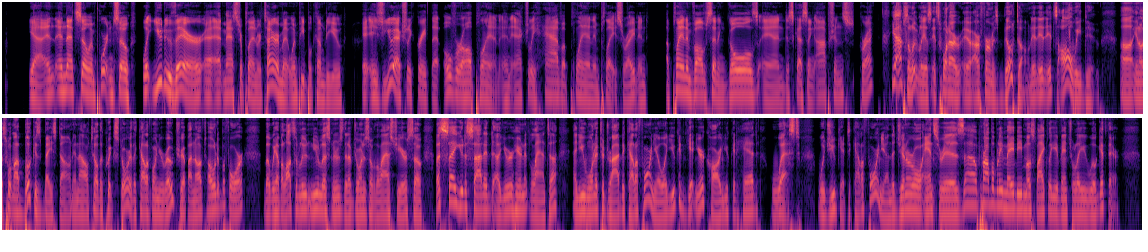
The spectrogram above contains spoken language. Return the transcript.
Yeah, and and that's so important. So what you do there at Master Plan Retirement when people come to you is you actually create that overall plan and actually have a plan in place, right? And a plan involves setting goals and discussing options, correct? Yeah, absolutely. It's, it's what our uh, our firm is built on. It, it it's all we do. Uh, you know, it's what my book is based on. And I'll tell the quick story the California road trip. I know I've told it before, but we have lots of new listeners that have joined us over the last year. So let's say you decided uh, you were here in Atlanta and you wanted to drive to California. Well, you could get in your car and you could head west. Would you get to California? And the general answer is uh, probably, maybe, most likely, eventually we'll get there.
